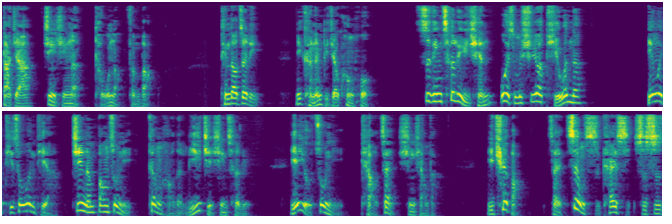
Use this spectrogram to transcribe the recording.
大家进行了头脑风暴。听到这里，你可能比较困惑。制定策略以前，为什么需要提问呢？因为提出问题啊，既能帮助你更好的理解新策略，也有助你挑战新想法，以确保在正式开始实施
